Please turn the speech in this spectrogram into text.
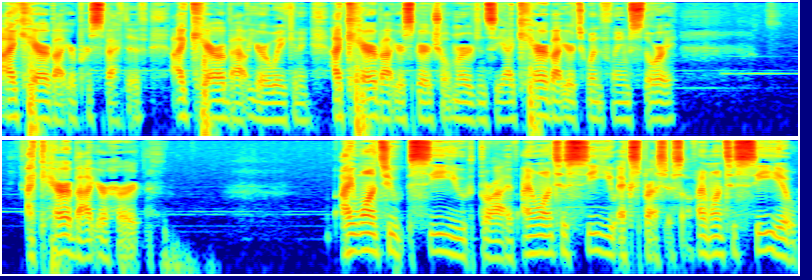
I care about your perspective. I care about your awakening. I care about your spiritual emergency. I care about your twin flame story. I care about your hurt. I want to see you thrive. I want to see you express yourself. I want to see you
